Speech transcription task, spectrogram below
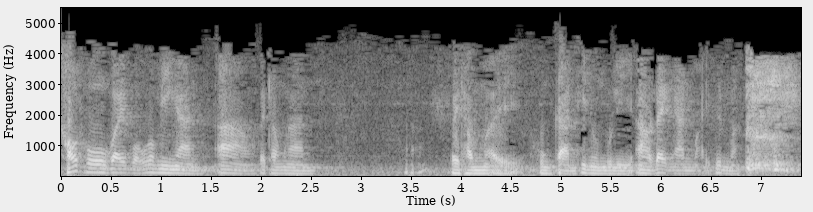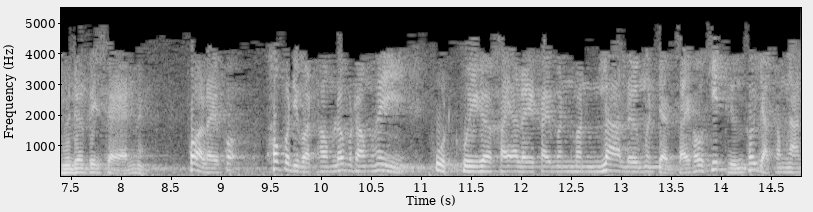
เขาโทรไปบอกว่ามีงาน อ้าวไปทำงาน ไปทำไอโครงการที่นนบุรีอ้าวได้งานใหม่ขึ้นมาเงินเดือนเป็นแสนเนี่ยเพราะอะไรเพราะเขาปฏิบัติธรรมแล้วมาทำให้พูดคุยกับใครอะไรใครมันมันล่าเริงมันแจ่มใสเขาคิดถึงเขาอยากทำงาน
